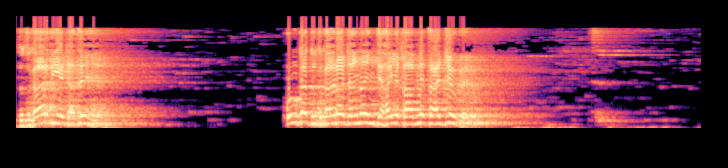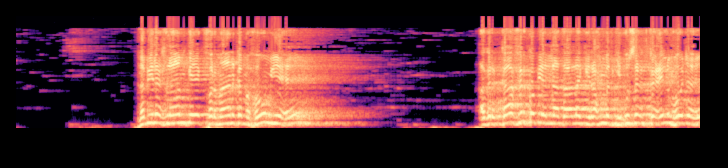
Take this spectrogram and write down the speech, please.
دتکار دیے جاتے ہیں، ان کا دتکارا جانا انتہائی قابل تعجب ہے۔ نبی علیہ السلام کے ایک فرمان کا مفہوم یہ ہے اگر کافر کو بھی اللہ تعالی کی رحمت کی وسعت کا علم ہو جائے،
